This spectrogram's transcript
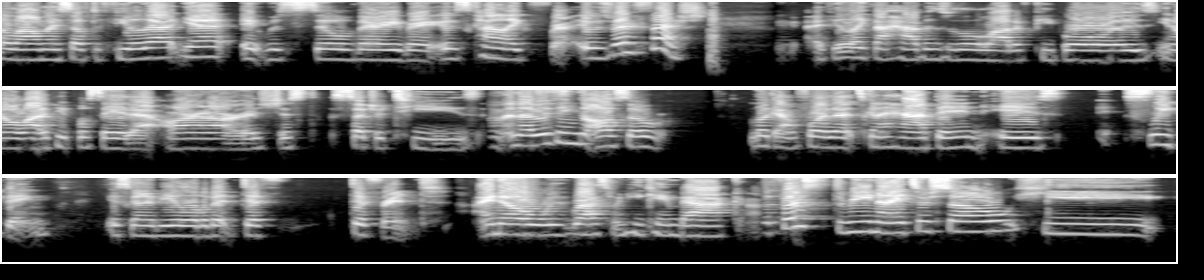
allow myself to feel that yet. It was still very, very. It was kind of like fre- it was very fresh. I feel like that happens with a lot of people. Is you know a lot of people say that R and R is just such a tease. Um, another thing to also look out for that's going to happen is sleeping is going to be a little bit diff- different. I know with Russ when he came back, the first three nights or so he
